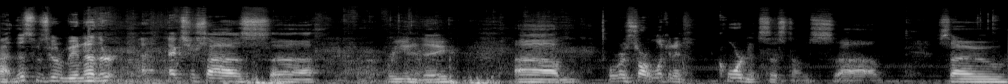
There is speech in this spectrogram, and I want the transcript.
All right, this was going to be another uh, exercise uh, for you to do. Um, we're going to start looking at coordinate systems. Uh, so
